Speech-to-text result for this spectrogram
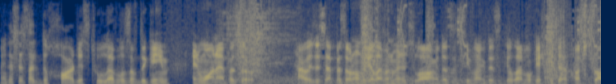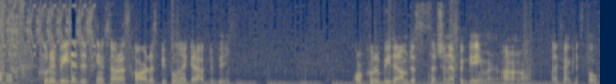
And this is like the hardest two levels of the game in one episode. How is this episode only 11 minutes long? It doesn't seem like this skill level gives me that much trouble. Could it be that this game's not as hard as people make it out to be? Or could it be that I'm just such an epic gamer? I don't know. I think it's both.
